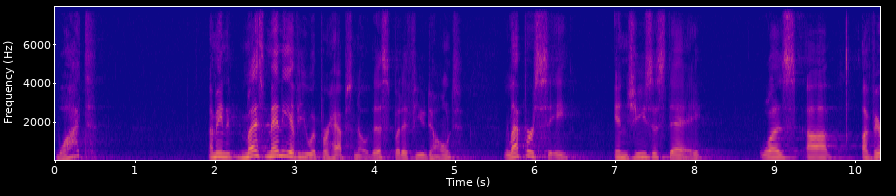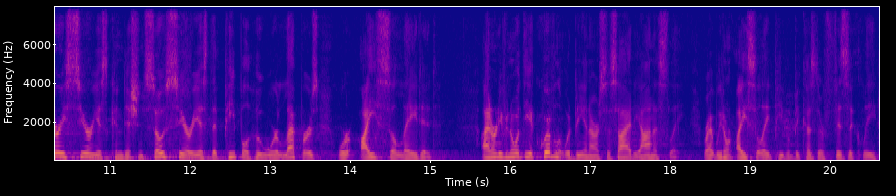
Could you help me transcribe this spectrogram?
What? I mean, many of you would perhaps know this, but if you don't, leprosy in Jesus' day was uh, a very serious condition, so serious that people who were lepers were isolated. I don't even know what the equivalent would be in our society, honestly. Right? We don't isolate people because they're physically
